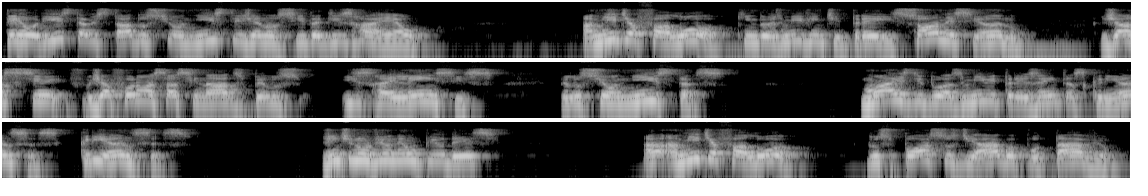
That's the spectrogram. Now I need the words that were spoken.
Terrorista é o Estado sionista e genocida de Israel. A mídia falou que em 2023, só nesse ano, já, se, já foram assassinados pelos israelenses, pelos sionistas, mais de 2.300 crianças, crianças. A gente não viu nenhum pio desse. A, a mídia falou dos poços de água potável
